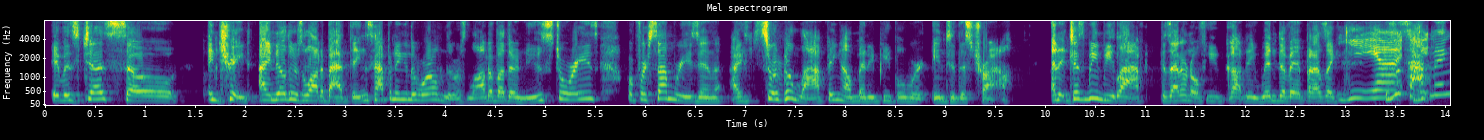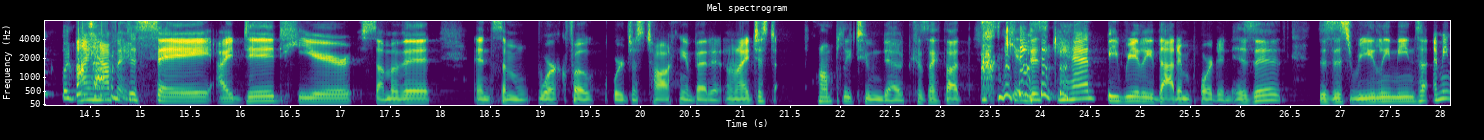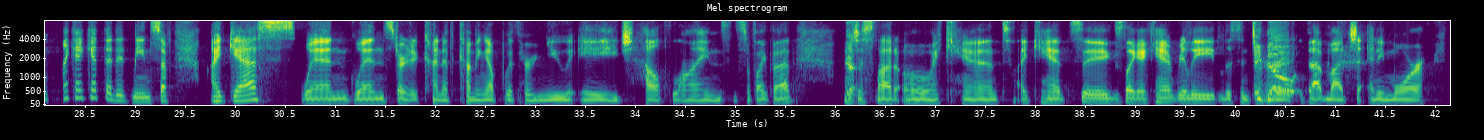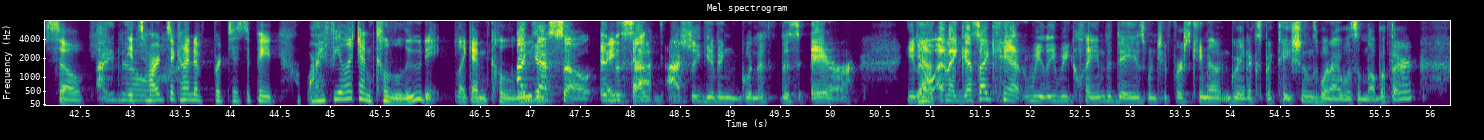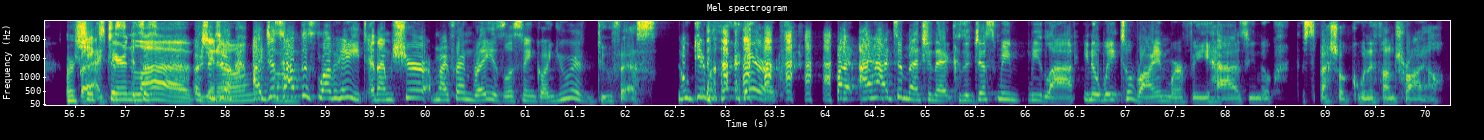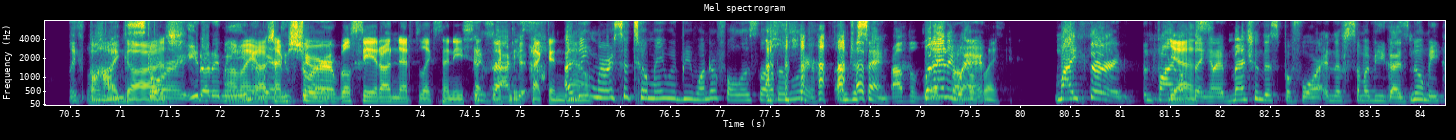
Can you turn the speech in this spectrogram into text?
it was just so intrigued. I know there's a lot of bad things happening in the world, and there was a lot of other news stories, but for some reason, I'm sort of laughing how many people were into this trial and it just made me laugh because I don't know if you got any wind of it, but I was like, "Yeah, is this happening?" Like, what's I happening? have to say, I did hear some of it, and some work folk were just talking about it, and I just promptly tuned out because I thought this can't be really that important, is it? Does this really mean? I mean, like, I get that it means stuff. I guess when Gwen started kind of coming up with her new age health lines and stuff like that, yeah. I just thought, oh, I can't, I can't Sigs. Like I can't really listen to her that much anymore. So it's hard to kind of participate, or I feel like I'm colluding. Like I'm colluding. I guess so. In right? the sense, yeah. actually giving Gwyneth this air. You know, yeah. and I guess I can't really reclaim the days when she first came out in Great Expectations when I was in love with her. Or Shakespeare just, in Love. Just, you know? I just oh. have this love hate, and I'm sure my friend Ray is listening, going, "You are a doofus." Don't give her hair. but I had to mention it because it just made me laugh. You know, wait till Ryan Murphy has, you know, the special Gwyneth on trial. Like oh behind oh the story. You know what I mean? Oh my gosh, American I'm sure story. we'll see it on Netflix any, se- exactly. any second now. I think Marisa Tomei would be wonderful as the other lawyer. I'm just saying. probably. But anyway, probably. My third and final Yes. thing, and I've mentioned this before, and if some of you guys know me,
